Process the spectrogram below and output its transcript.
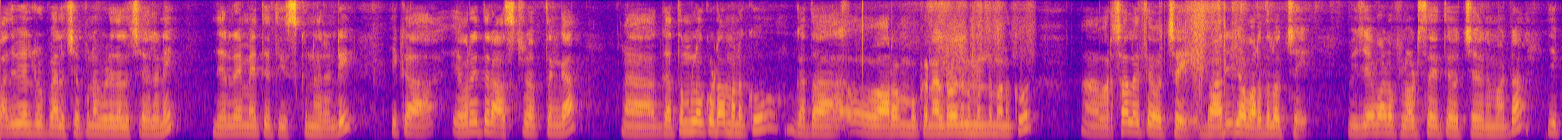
పదివేల రూపాయల చొప్పున విడుదల చేయాలని నిర్ణయం అయితే తీసుకున్నారండి. ఇక ఎవరైతే రాష్ట్ర వ్యాప్తంగా గతంలో కూడా మనకు గత వారం ఒక నెల రోజుల ముందు మనకు వర్షాలు అయితే వచ్చాయి. భారీగా వరదలు వచ్చాయి. విజయవాడ ఫ్లడ్స్ అయితే వచ్చాయన్నమాట. ఇక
